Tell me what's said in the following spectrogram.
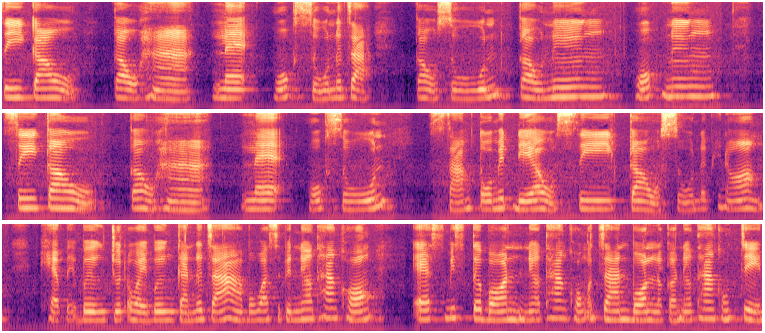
49 95และ60นย์นะจ๊ะเก้าศูนย์เก้าหนึ่งหกหนึ่งสี่เก้าเก้าห้าและหกศูนย์สามตัวเม็ดเดียวสี่เก้าศูนย์นะพี่น้อง แคปไปเบิงจุดเอาไว้เบิงกันเด้อจ้าบอกว่าจะเป็นแนวทางของ แอสมิสเตอร์บอลแนวทางของอาจารย์บอลแล้วก็แนวทางของเจน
